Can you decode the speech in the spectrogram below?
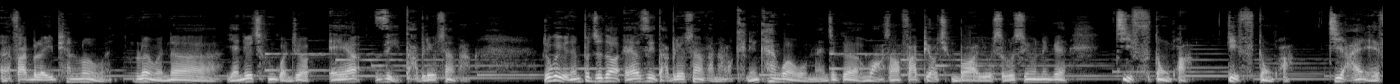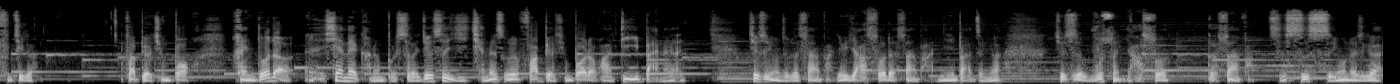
呃发表了一篇论文，论文的研究成果叫 LZW 算法。如果有人不知道 LZW 算法呢，我肯定看过我们这个网上发表情包啊，有时候是用那个 GIF 动画，GIF 动画，GIF 这个发表情包，很多的，呃，现在可能不是了，就是以前的时候发表情包的话，第一版呢就是用这个算法，就压缩的算法，你把整个就是无损压缩的算法，是是使用的这个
